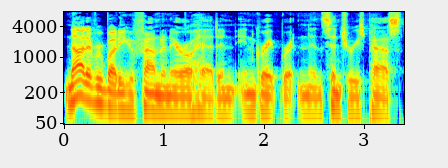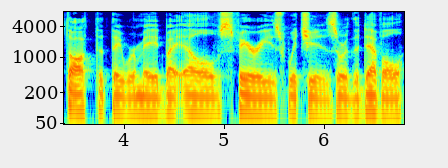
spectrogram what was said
not everybody who found an arrowhead in, in Great Britain in centuries past thought that they were made by elves, fairies, witches, or the devil.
